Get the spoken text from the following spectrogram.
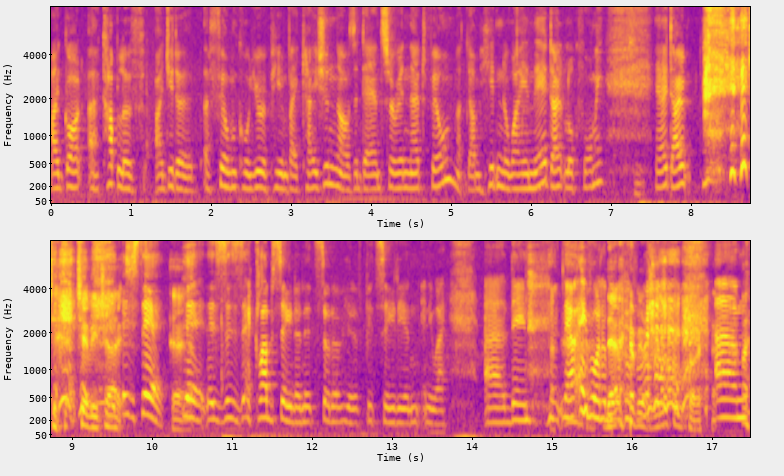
I got a couple of I did a, a film called European Vacation. I was a dancer in that film. I'm hidden away in there. Don't look for me. Yeah, don't. Chevy Chase. It's there. Yeah. Yeah, there's, there's a club scene and it's sort of you know, a bit seedy and anyway. Uh, then now everyone will be looking for it. it. um,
